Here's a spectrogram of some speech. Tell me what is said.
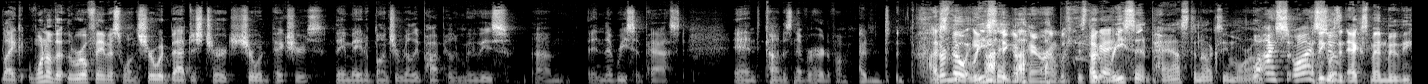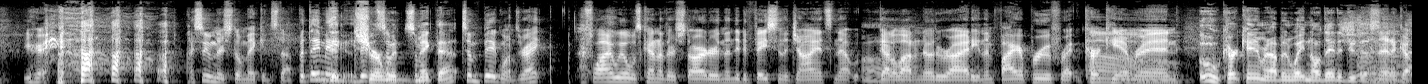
like one of the, the real famous ones, Sherwood Baptist Church, Sherwood Pictures, they made a bunch of really popular movies um, in the recent past, and Conda's never heard of them. I, I don't know recent- anything apparently. Is the Okay. recent past an oxymoron? Well, I, s- well, I, I think it was an X Men movie. I assume they're still making stuff, but they made Did they- Sherwood some, make that? Some big ones, right? Flywheel was kind of their starter, and then they did Facing the Giants, and that Oh. got a lot of notoriety. And then Fireproof, right? with Kirk Cameron, Ooh, Kirk Cameron. I've been waiting all day to do this. and then it got,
